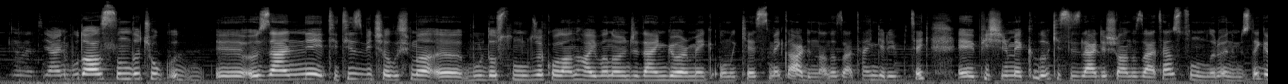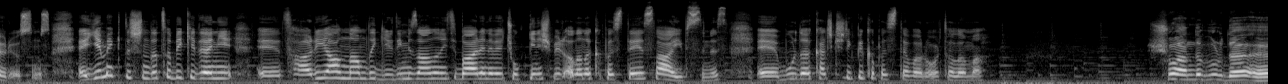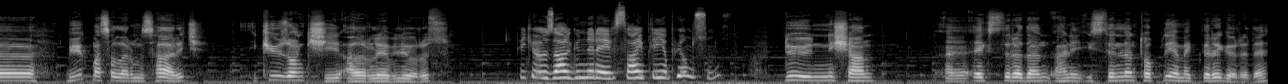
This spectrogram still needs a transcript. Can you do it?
Yani bu da aslında çok e, özenli, titiz bir çalışma. E, burada sunulacak olan hayvanı önceden görmek, onu kesmek ardından da zaten geriye bir tek e, pişirme kılı ki sizler de şu anda zaten sunumları önümüzde görüyorsunuz. E, yemek dışında tabii ki de hani e, tarihi anlamda girdiğimiz andan itibaren evet çok geniş bir alana kapasiteye sahipsiniz. E, burada kaç kişilik bir kapasite var ortalama? Şu anda burada e, büyük masalarımız hariç 210 kişiyi ağırlayabiliyoruz. Peki özel günlere ev sahipliği yapıyor musunuz? Düğün, nişan, e, ekstradan hani istenilen toplu yemeklere göre de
